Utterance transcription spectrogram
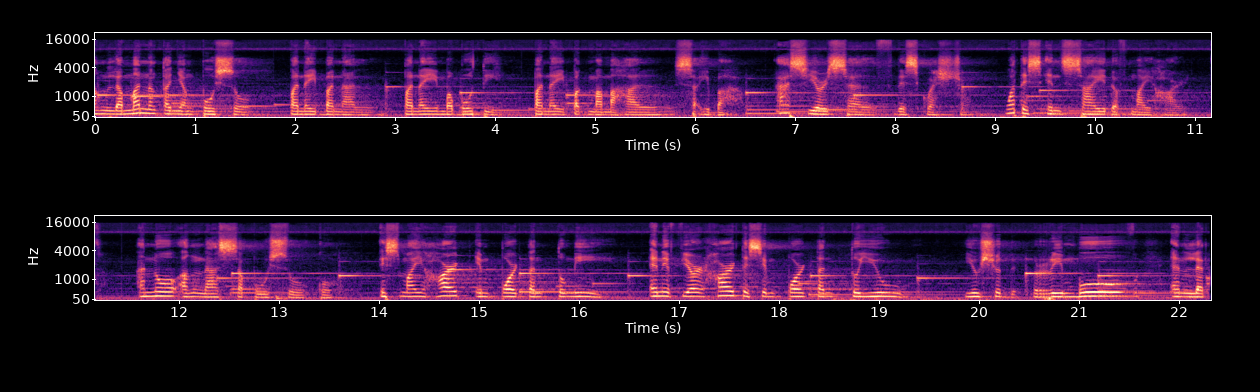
ang laman ng kanyang puso panay banal, panay mabuti, panay pagmamahal sa iba. Ask yourself this question. What is inside of my heart? Ano ang nasa puso ko? Is my heart important to me? And if your heart is important to you, you should remove and let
